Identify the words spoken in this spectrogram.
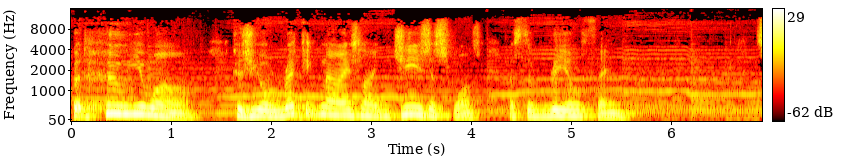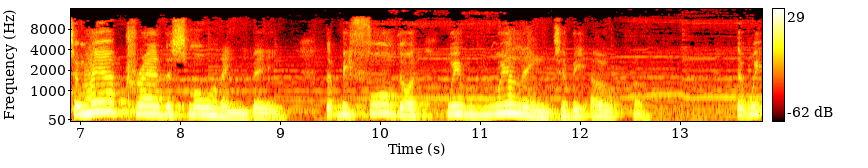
but who you are, because you're recognized like Jesus was as the real thing. So, may our prayer this morning be that before God, we're willing to be open, that we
